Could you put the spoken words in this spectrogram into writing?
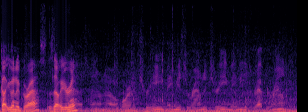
Got you into grass? Is that what you're in? uh, I don't know, or in a tree. Maybe it's around a tree. Maybe he's wrapped around it.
